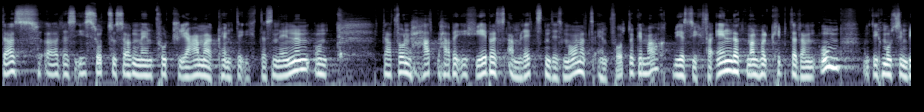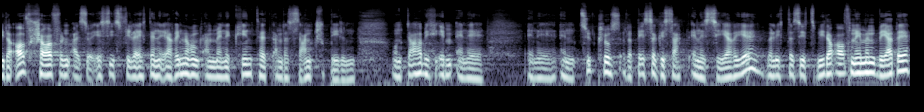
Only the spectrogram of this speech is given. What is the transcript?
das. Äh, das ist sozusagen mein Fujiyama, könnte ich das nennen. Und davon hat, habe ich jeweils am letzten des Monats ein Foto gemacht, wie er sich verändert. Manchmal kippt er dann um und ich muss ihn wieder aufschaufeln. Also es ist vielleicht eine Erinnerung an meine Kindheit, an das Sandspielen. Und da habe ich eben eine eine, einen Zyklus oder besser gesagt eine Serie, weil ich das jetzt wieder aufnehmen werde.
